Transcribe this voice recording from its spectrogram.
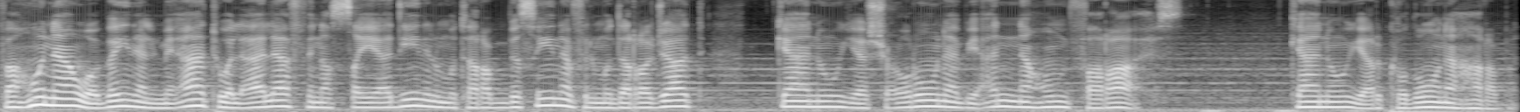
فهنا وبين المئات والآلاف من الصيادين المتربصين في المدرجات كانوا يشعرون بأنهم فرائس. كانوا يركضون هربا.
